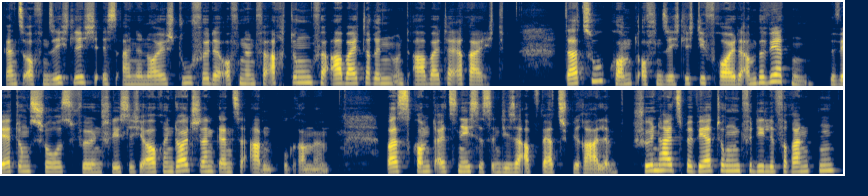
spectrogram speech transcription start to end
Ganz offensichtlich ist eine neue Stufe der offenen Verachtung für Arbeiterinnen und Arbeiter erreicht. Dazu kommt offensichtlich die Freude am Bewerten. Bewertungsshows füllen schließlich auch in Deutschland ganze Abendprogramme. Was kommt als nächstes in dieser Abwärtsspirale? Schönheitsbewertungen für die Lieferanten?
